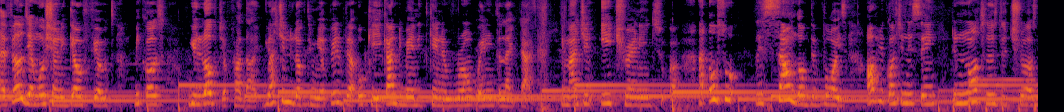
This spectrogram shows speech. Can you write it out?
I felt the emotion the girl felt because you loved your father. You actually loved him. You feel that okay, you can't do any kind of wrong or anything like that. Imagine it training to her, and also the sound of the voice. How you continue saying, "Do not lose the trust.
